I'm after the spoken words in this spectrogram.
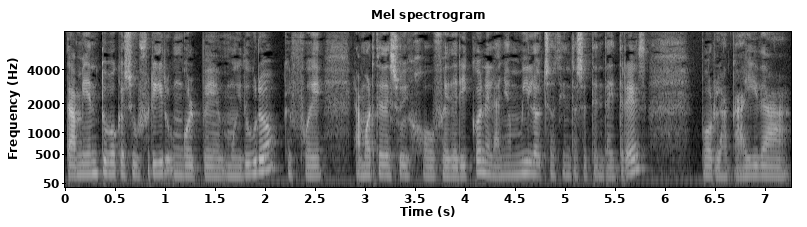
También tuvo que sufrir un golpe muy duro, que fue la muerte de su hijo Federico en el año 1873 por la caída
